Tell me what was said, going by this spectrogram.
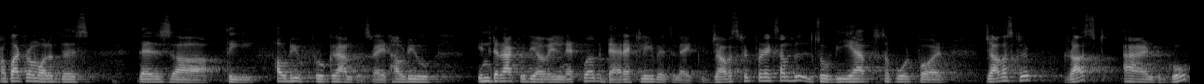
apart from all of this, there's uh, the how do you program this, right? How do you interact with the Avail network directly with like JavaScript, for example. So we have support for JavaScript, Rust, and Go.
